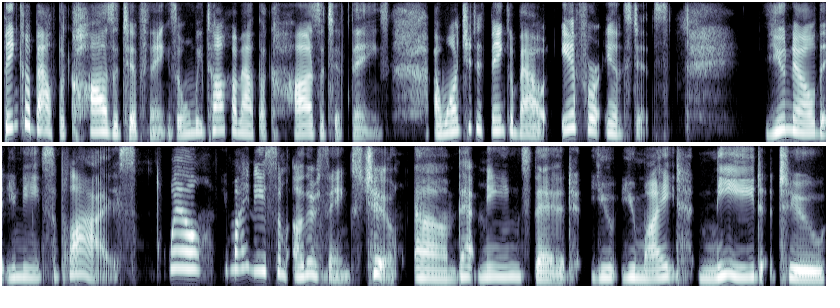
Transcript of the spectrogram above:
think about the causative things. And when we talk about the causative things, I want you to think about if, for instance, you know that you need supplies well, might need some other things too. Um, that means that you you might need to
